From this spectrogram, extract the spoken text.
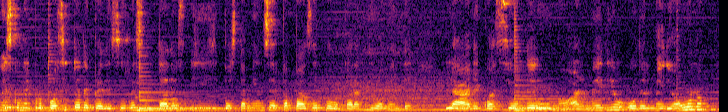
pues con el propósito de predecir resultados y pues también ser capaz de provocar activamente la adecuación de uno al medio o del medio a uno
